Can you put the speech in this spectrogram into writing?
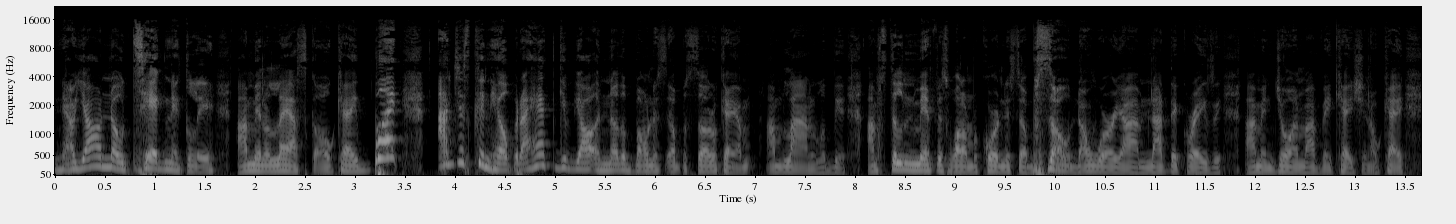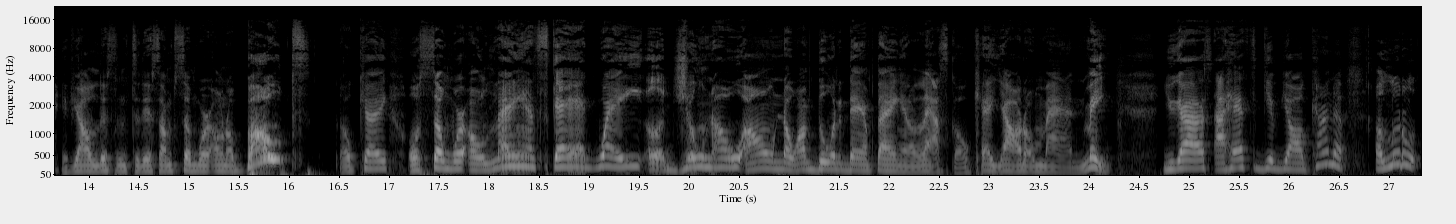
Now y'all know technically I'm in Alaska, okay? But I just couldn't help it. I had to give y'all another bonus episode. Okay, I'm I'm lying a little bit. I'm still in Memphis while I'm recording this episode. Don't worry, I'm not that crazy. I'm enjoying my vacation, okay? If y'all listen to this, I'm somewhere on a boat. Okay, or somewhere on land, Skagway, or Juneau. I don't know. I'm doing the damn thing in Alaska. Okay, y'all don't mind me. You guys, I had to give y'all kind of a little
